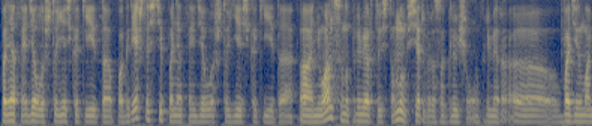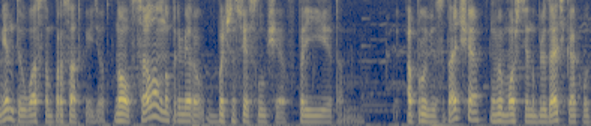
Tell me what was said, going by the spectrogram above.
Понятное дело, что есть какие-то погрешности, понятное дело, что есть какие-то а, нюансы, например, то есть там, ну, сервер заглючил, например, э, в один момент, и у вас там просадка идет. Но в целом, например, в большинстве случаев при там апруве задачи, вы можете наблюдать, как вот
